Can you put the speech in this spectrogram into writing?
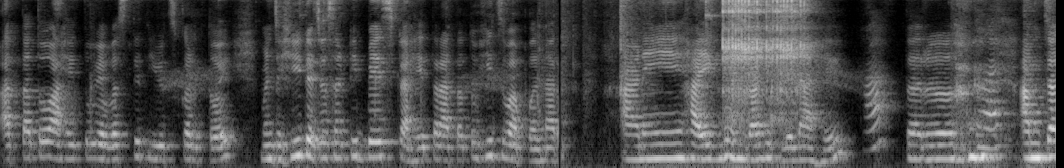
आता तो आहे तो व्यवस्थित यूज करतोय. म्हणजे ही त्याच्यासाठी बेस्ट आहे तर आता तो हीच वापरणार. आणि हा एक भोंगा घेतलेला आहे. तर आमच्या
